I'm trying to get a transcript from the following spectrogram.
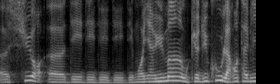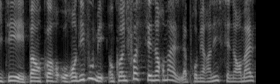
euh, sur euh, des, des, des, des, moyens humains ou que du coup la rentabilité est pas encore au rendez-vous, mais encore une fois, c'est normal. La première année, c'est normal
